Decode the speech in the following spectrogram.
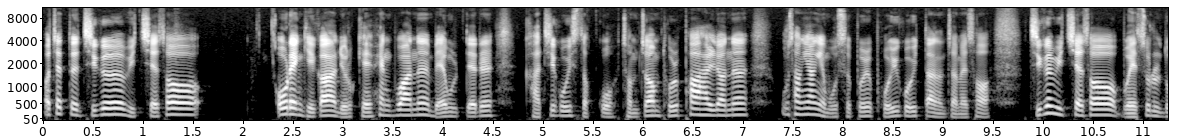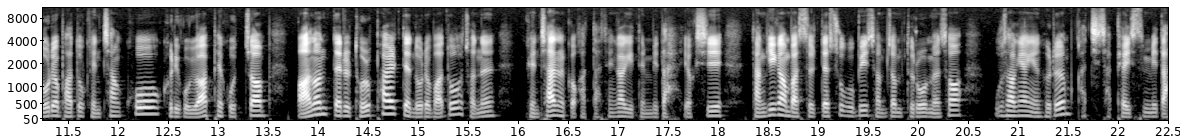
어쨌든 지금 위치에서 오랜 기간 이렇게 횡보하는 매물대를 가지고 있었고 점점 돌파하려는 우상향의 모습을 보이고 있다는 점에서 지금 위치에서 매수를 노려봐도 괜찮고 그리고 요 앞에 고점 만 원대를 돌파할 때 노려봐도 저는 괜찮을 것 같다 생각이 듭니다. 역시 단기간 봤을 때 수급이 점점 들어오면서 우상향의 흐름 같이 잡혀 있습니다.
